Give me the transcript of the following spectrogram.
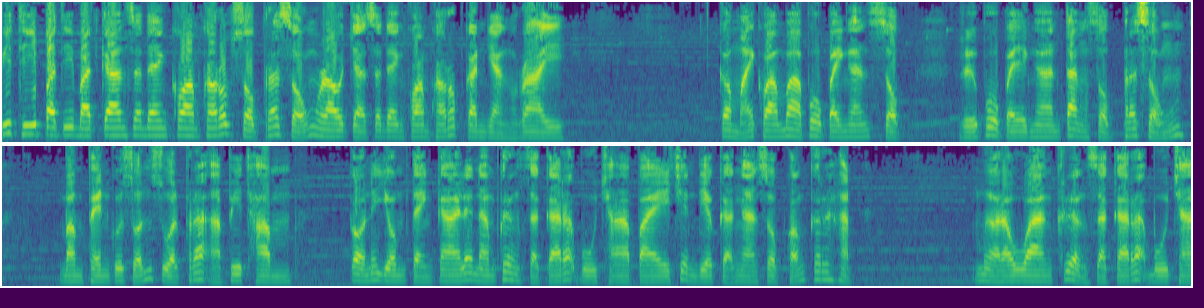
วิธีปฏิบัติการแสดงความเคารพศพพระสงฆ์เราจะแสดงความเคารพกันอย่างไร ก็หมายความว่าผู้ไปงานศพ หรือผู้ไปงานตั้งศพพระสงฆ์บำเพ็ญกุศลสวดพระอภิธรรม ก็นิยมแต่งกายและนำเครื่องสักการะบูชาไป เช่นเดียวกับงานศพของครหัสเมื่อเราวางเครื่องสักการะบูชา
